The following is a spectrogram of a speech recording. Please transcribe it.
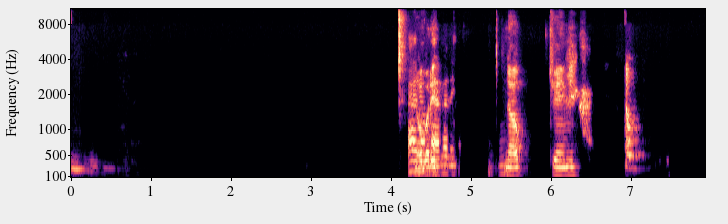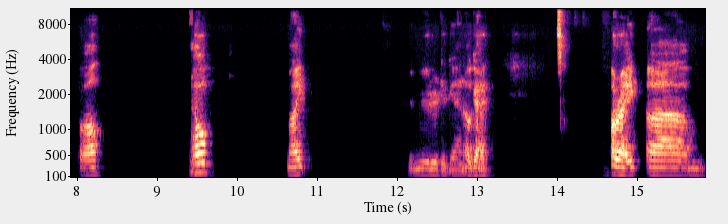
I don't Nobody? have any. No, Jamie, Nope. Paul, Nope. Mike? You're muted again, okay. All right, um,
